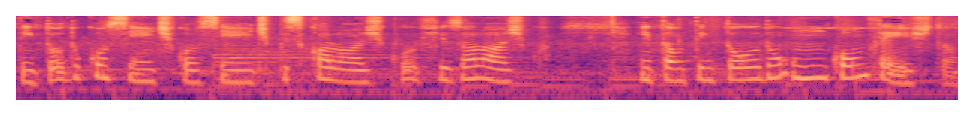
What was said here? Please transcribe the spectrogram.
tem todo o consciente, consciente, psicológico e fisiológico. Então tem todo um contexto.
